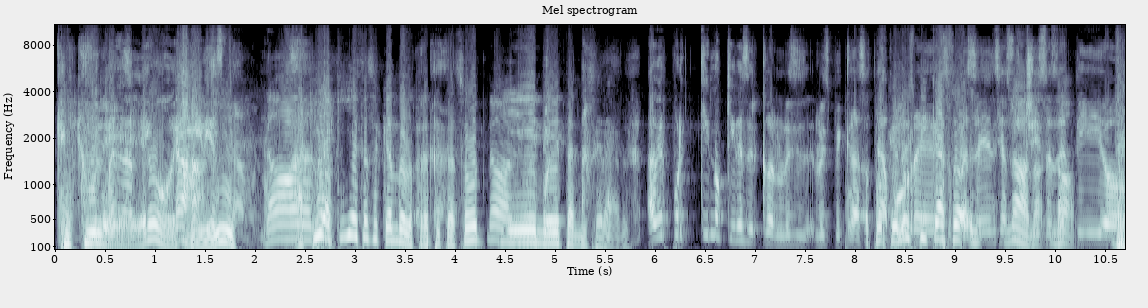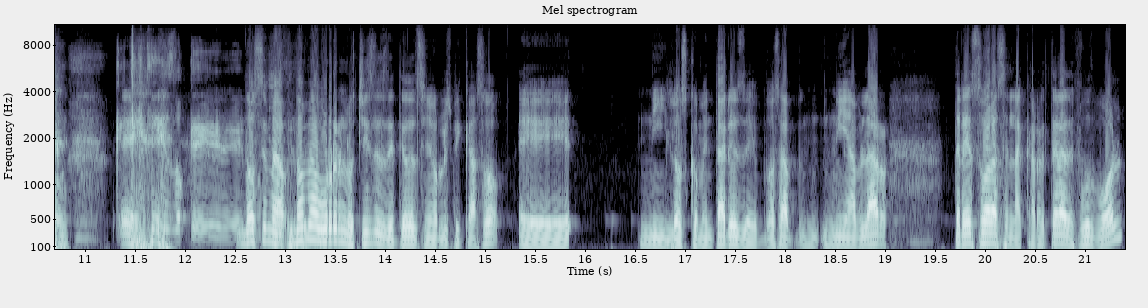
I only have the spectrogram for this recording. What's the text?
Qué culero, ¿no? Aquí, no. aquí ya está sacando los No, quién no, es tan miserable. A ver, ¿por qué no quieres ir con Luis, Luis Picasso? ¿Te Porque Luis Picasso- su presencia, sus no, no, chistes no. de tío? ¿Qué, qué es lo que...? No, se me, no me aburren los chistes de tío del señor Luis Picasso, eh, ni los comentarios de, o sea, ni hablar tres horas en la carretera de fútbol,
